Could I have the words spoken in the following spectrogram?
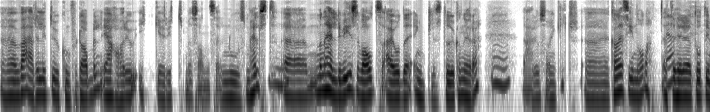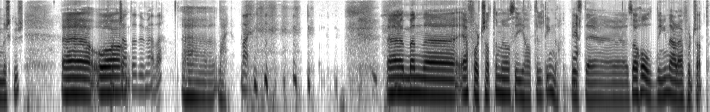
Eh, være litt ukomfortabel. Jeg har jo ikke rytmesans eller noe som helst. Mm. Eh, men heldigvis, valts er jo det enkleste du kan gjøre. Mm. Det er jo så enkelt. kan jeg si nå, da. Etter ja. to timers kurs. Fortsatte du med det? nei. nei. Eh, men uh, jeg fortsatte med å si ja til ting, da. Ja. Det, så holdningen er der fortsatt.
